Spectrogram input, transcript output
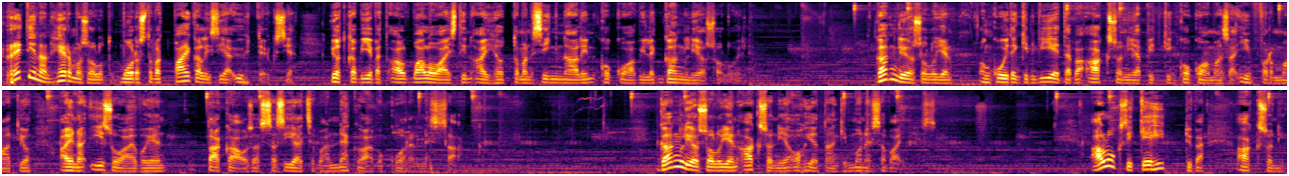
Retinan hermosolut muodostavat paikallisia yhteyksiä, jotka vievät valoaistin aiheuttaman signaalin kokoaville gangliosoluille. Gangliosolujen on kuitenkin vietävä aksonia pitkin kokoamansa informaatio aina isoaivojen takaosassa sijaitsevaan näköaivokuorelle saakka. Gangliosolujen aksonia ohjataankin monessa vaiheessa. Aluksi kehittyvä aksoni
